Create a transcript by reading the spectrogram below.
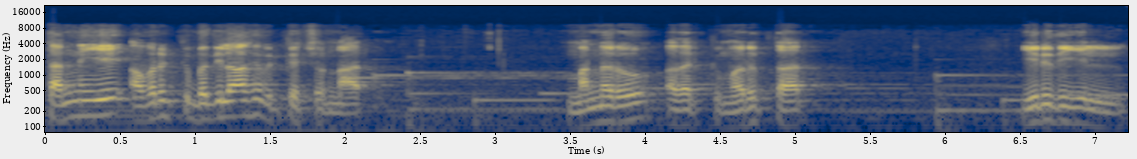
தன்னையே அவருக்கு பதிலாக விற்கச் சொன்னார். மன்னரோ அதற்கு மறுத்தார். இறுதியில்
